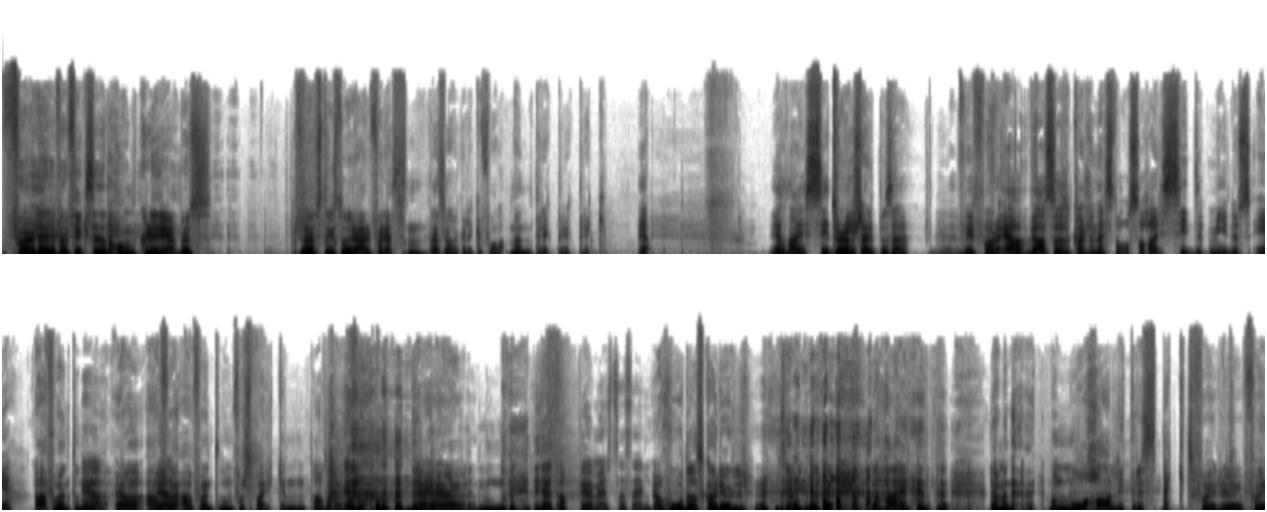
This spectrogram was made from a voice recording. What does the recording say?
før dere får fikset en ordentlig rebus. Løsningsordet er forresten. Det skal dere ikke få, da. Men prikk, prikk, prikk. Ja, nei, Sid Tror du de skjerper seg? Vi får det. Ja, altså, kanskje neste også har Sid minus E? Jeg forventer noen, Ja. ja. jeg, for, jeg forventer noen får sparken av det her. Det er, De tar et oppgjør med seg selv. ja, hoda skal rulle. Det, det her det, ja, men det, Man må ha litt respekt for, for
